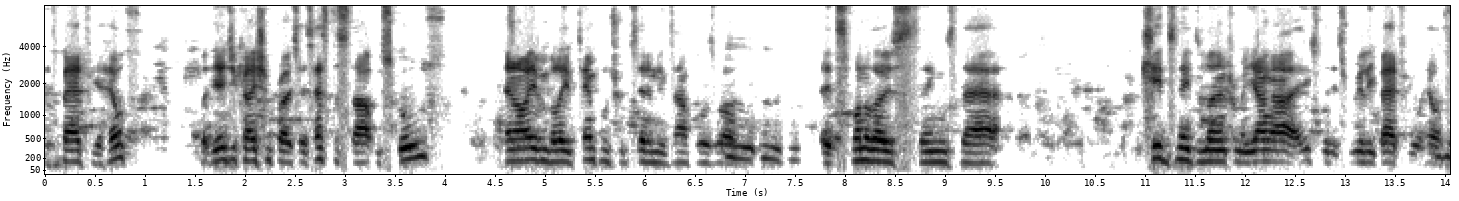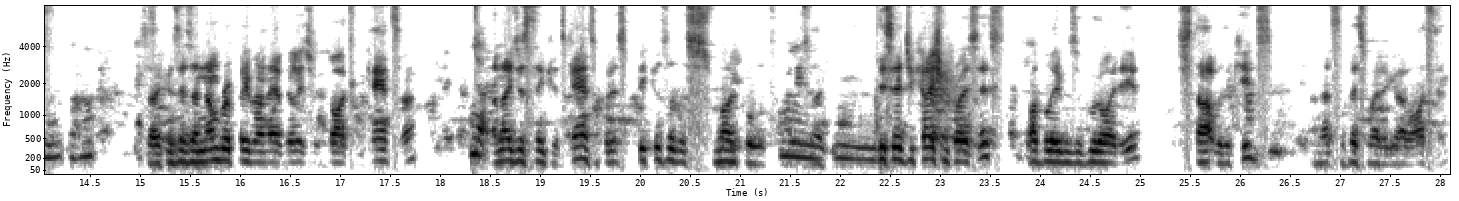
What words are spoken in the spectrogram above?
It's bad for your health. But the education process has to start with schools, and I even believe temples should set an example as well. Mm-hmm. It's one of those things that kids need to learn from a young age that it's really bad for your health. So, because there's a number of people in our village who've died from cancer, Yeah. and they just think it's cancer, but it's because of the smoke all the time. So, this education process, I believe, is a good idea. Start with the kids, and that's the best way to go, I think.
